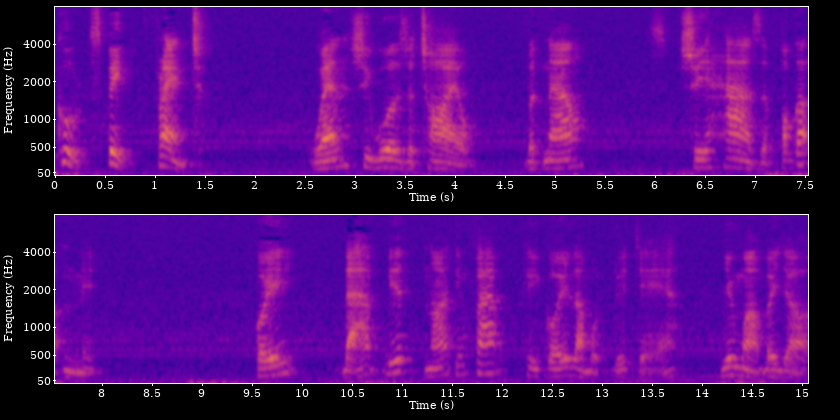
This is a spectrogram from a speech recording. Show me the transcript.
could speak French when she was a child but now she has forgotten it. Cô ấy đã biết nói tiếng Pháp khi cô ấy là một đứa trẻ nhưng mà bây giờ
